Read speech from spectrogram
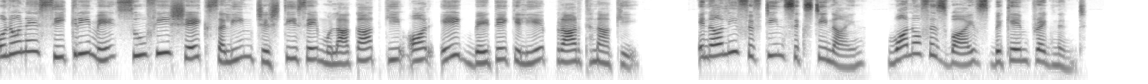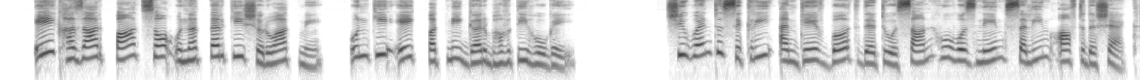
उन्होंने सीकरी में सूफी शेख सलीम चिश्ती से मुलाकात की और एक बेटे के लिए प्रार्थना की। In early 1569, one of his wives became pregnant एक हज़ार पाँच सौ उनहत्तर की शुरुआत में उनकी एक पत्नी गर्भवती हो गई। She went to Sikri and gave birth there to a son who was named Salim after the Sheikh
